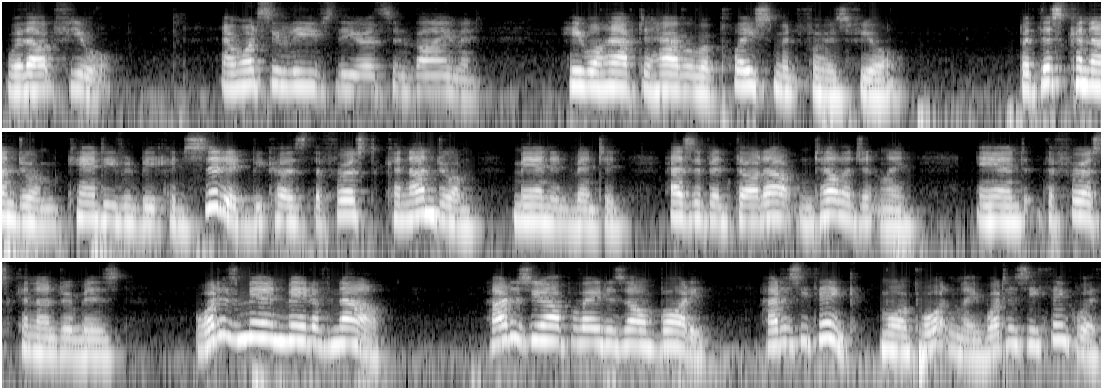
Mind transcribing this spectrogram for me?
without fuel. And once he leaves the Earth's environment, he will have to have a replacement for his fuel. But this conundrum can't even be considered because the first conundrum man invented hasn't been thought out intelligently. And the first conundrum is what is man made of now? How does he operate his own body? How does he think? More importantly, what does he think with?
